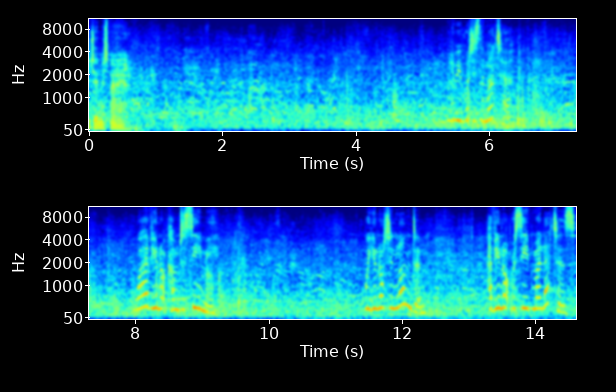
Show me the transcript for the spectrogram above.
You do, Miss Marianne? Willoughby, what is the matter? Why have you not come to see me? Were you not in London? Have you not received my letters?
